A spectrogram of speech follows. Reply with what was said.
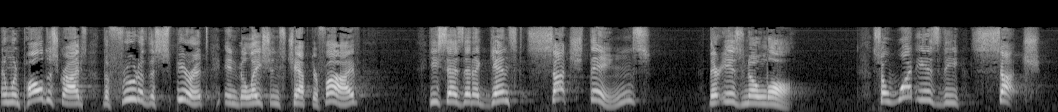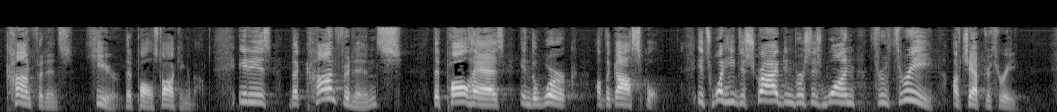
And when Paul describes the fruit of the Spirit in Galatians chapter 5, he says that against such things there is no law. So, what is the such confidence here that Paul's talking about? It is the confidence that Paul has in the work of the gospel. It's what he described in verses 1 through 3 of chapter 3.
